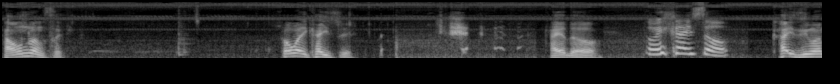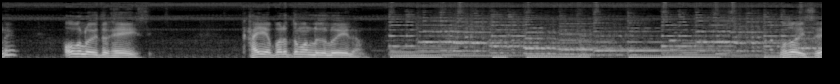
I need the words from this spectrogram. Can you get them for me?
খাওন রানছে সবাই খাইছে। খাই দাও তুমি খাইছো? খাইছি মানে? ওগুলো হয়তো খেয়ে গেছি খাইয়ে পরে তোমার লোক লই এলাম মজা হয়েছে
